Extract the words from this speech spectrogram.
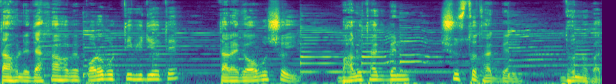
তাহলে দেখা হবে পরবর্তী ভিডিওতে তার আগে অবশ্যই ভালো থাকবেন, সুস্থ থাকবেন। ধন্যবাদ।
